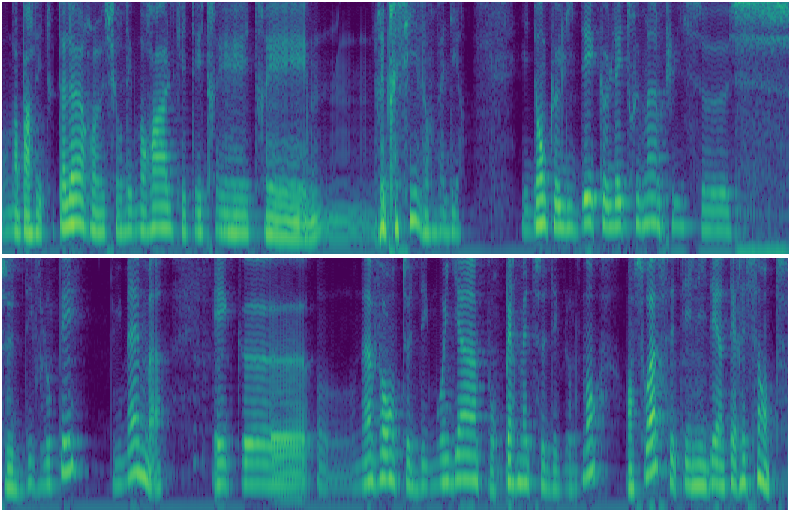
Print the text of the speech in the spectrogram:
on en parlait tout à l'heure, sur des morales qui étaient très, très répressive, on va dire. Et donc l'idée que l'être humain puisse euh, se développer lui-même et que invente des moyens pour permettre ce développement, en soi, c'était une idée intéressante.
